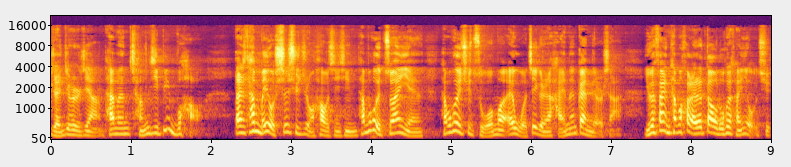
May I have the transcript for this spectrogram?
人就是这样，他们成绩并不好，但是他没有失去这种好奇心，他们会钻研，他们会去琢磨，哎，我这个人还能干点啥。你会发现他们后来的道路会很有趣。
